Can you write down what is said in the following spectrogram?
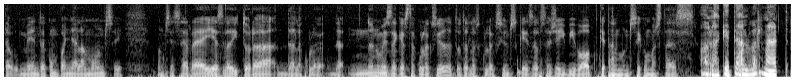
també ens acompanya la Montse. Montse Serra i és l'editora de la de, no només d'aquesta col·lecció, de totes les col·leccions que és el segell Bibop. Què tal, Montse, com estàs? Hola, què tal, Bernat?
